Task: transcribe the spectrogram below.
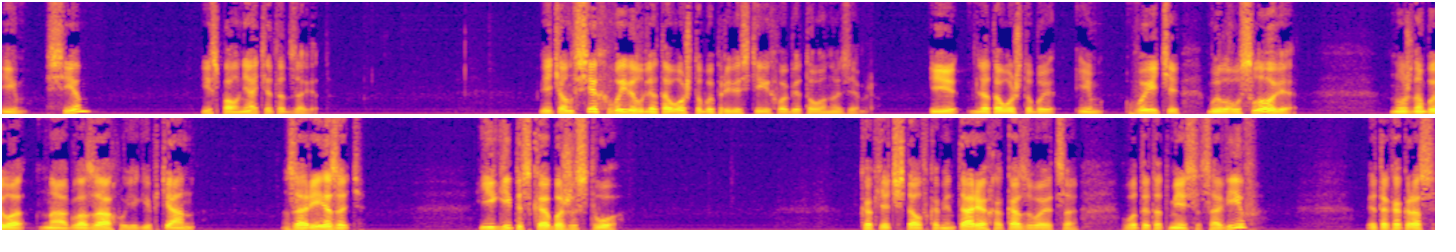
им всем исполнять этот завет. Ведь он всех вывел для того, чтобы привести их в обетованную землю. И для того, чтобы им выйти, было условие, нужно было на глазах у египтян зарезать египетское божество. Как я читал в комментариях, оказывается, вот этот месяц Авив, это как раз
